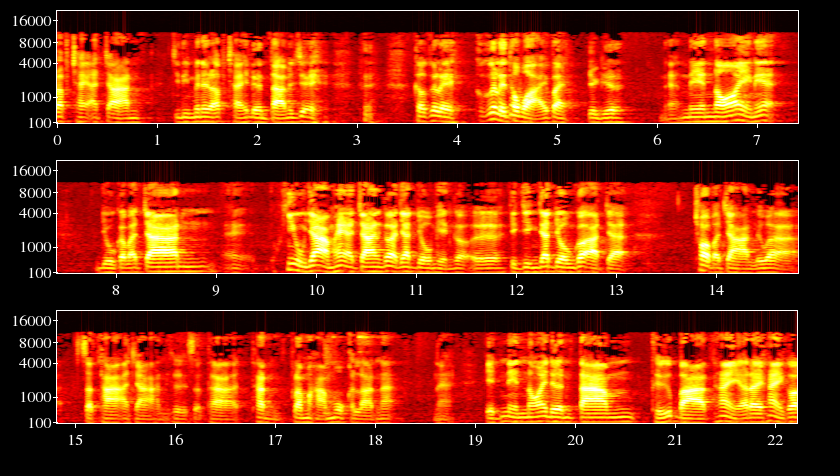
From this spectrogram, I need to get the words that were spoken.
รับใช้อาจารย์ จริงๆไม่ได้รับใช้เดินตามไม่ใช่เขาก็เลยเขาก็เลยถวายไปอย่างเดียวนะเนนน้อยอย่างเนี้ยอยู่กับอาจารย์หิ้วย่ามให้อาจารย์ก็ญาติโยมเห็นก็เออจริงๆญาติโยมก็อาจจะ ชอบอาจารย์หรือว่าศรัทธาอาจารย์ คือศรัทธาท่านพระมหาโมคคลานะนะเห็นเนนน้อยเดินตามถือบาตรให้อะไรให้ก็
